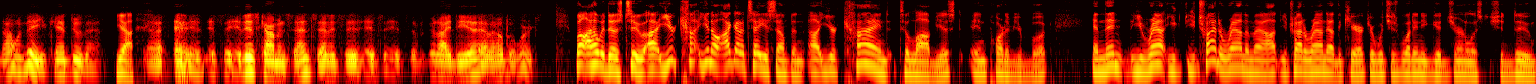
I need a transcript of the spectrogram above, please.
not with me. You can't do that. Yeah, uh, it, it's it is common sense, and it's it's it's a good idea, and I hope it works. Well, I hope it does too. Uh, you're ki- you know I got to tell you something. Uh, you're kind to lobbyists in part of your book, and then you round you you try to round them out. You try to round out the character, which is what any good journalist should do.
